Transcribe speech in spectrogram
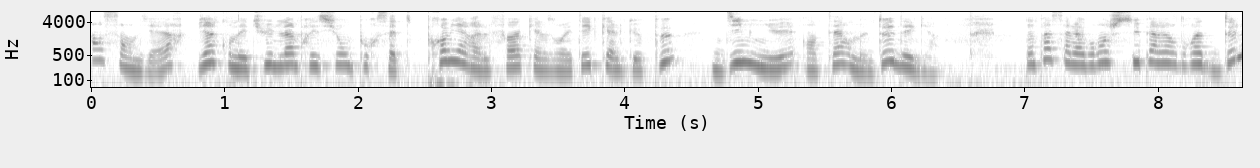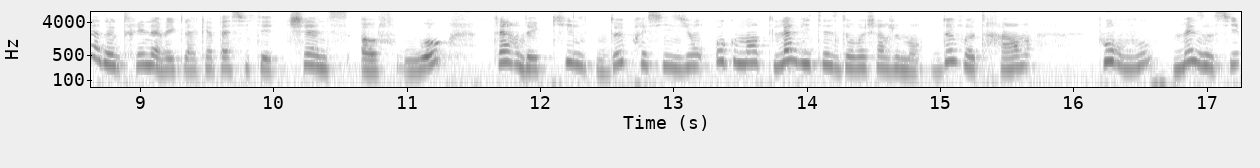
incendiaires. Bien qu'on ait eu l'impression pour cette première alpha qu'elles ont été quelque peu diminuées en termes de dégâts. On passe à la branche supérieure droite de la doctrine avec la capacité Chance of Woe. Faire des kills de précision augmente la vitesse de rechargement de votre arme pour vous, mais aussi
